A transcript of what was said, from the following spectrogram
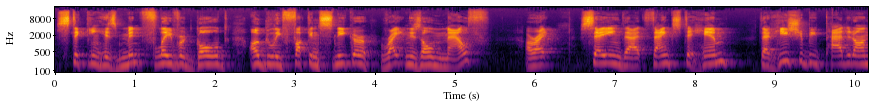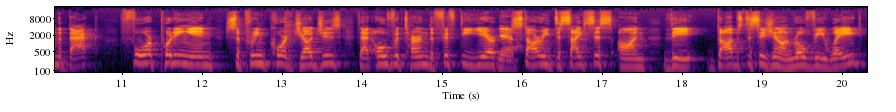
sticking his mint flavored gold ugly fucking sneaker right in his own mouth. All right. Saying that thanks to him, that he should be patted on the back for putting in Supreme Court judges that overturned the 50 year Yeah. stare decisis on the Dobbs decision on Roe v. Wade,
